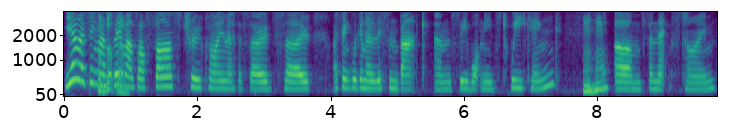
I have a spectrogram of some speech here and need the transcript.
Yeah, I think that's it. then. That's our first true crime episode. So I think we're going to listen back and see what needs tweaking Mm-hmm. um, for next time.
